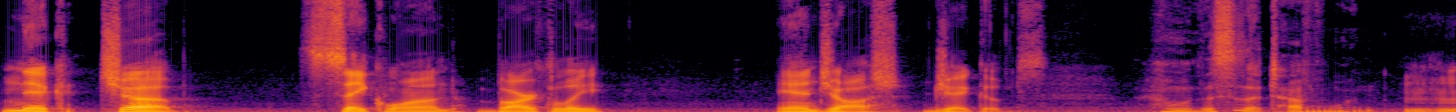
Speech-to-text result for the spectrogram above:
Nick Chubb, Saquon Barkley, and Josh Jacobs. Oh, this is a tough one. hmm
